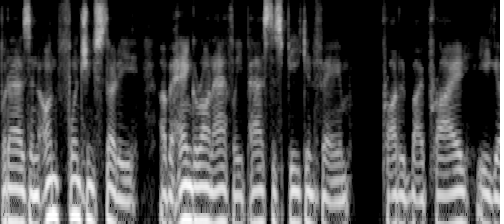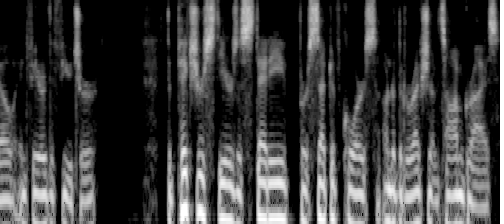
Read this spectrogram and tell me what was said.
But as an unflinching study of a hanger on athlete past his peak in fame, prodded by pride, ego, and fear of the future, the picture steers a steady, perceptive course under the direction of Tom Gries,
